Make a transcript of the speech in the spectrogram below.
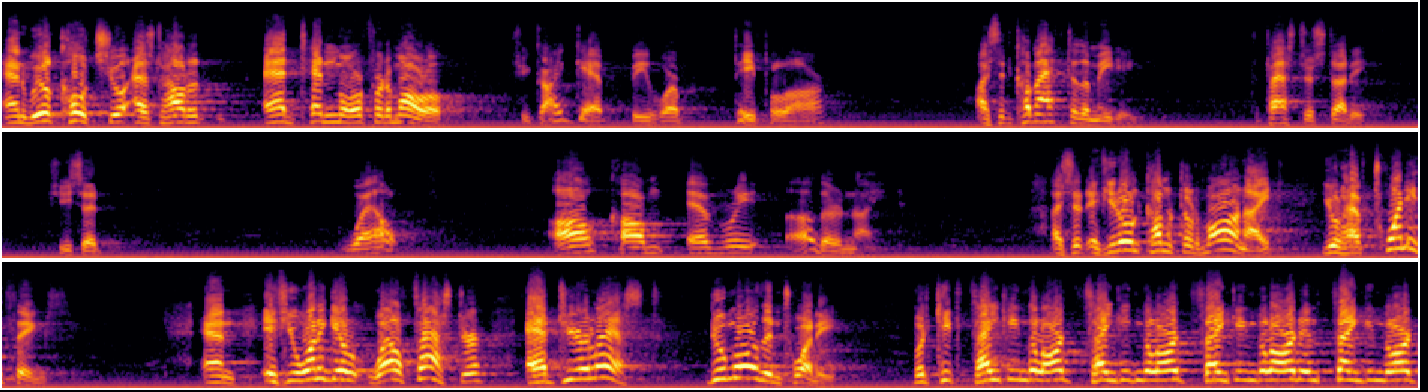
and we'll coach you as to how to add 10 more for tomorrow. She said, I can't be where people are. I said, come after the meeting, the pastor's study. She said, well, I'll come every other night. I said, if you don't come till tomorrow night, you'll have 20 things. And if you want to get well faster, add to your list. Do more than 20. But keep thanking the Lord, thanking the Lord, thanking the Lord, and thanking the Lord.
